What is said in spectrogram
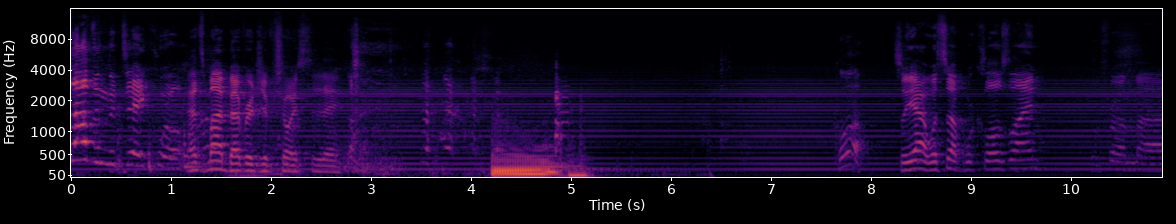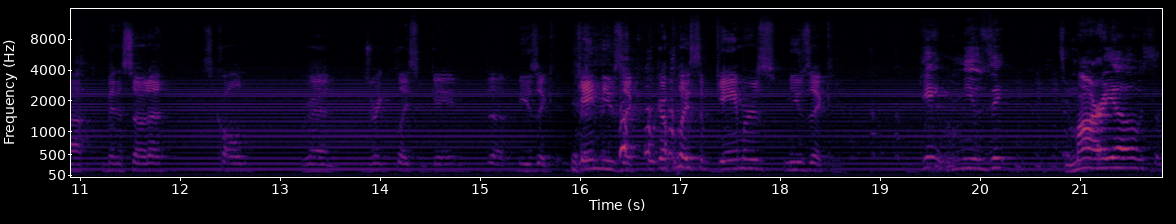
loving the Dayquil. That's my beverage of choice today. So yeah, what's up? We're Clothesline. We're from uh, Minnesota. It's cold. We're gonna drink, play some game the music, game music. We're gonna play some gamers music. Game music. Some Mario, some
